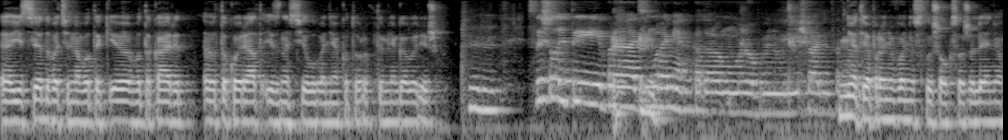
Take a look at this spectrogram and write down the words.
э, и, следовательно, вот, такие, вот такая, вот такой ряд изнасилований, о которых ты мне говоришь. Mm-hmm. Слышал ли ты про Тимура Мега, которого мы уже упомянули, еще один фотограф? Нет, я про него не слышал, к сожалению.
